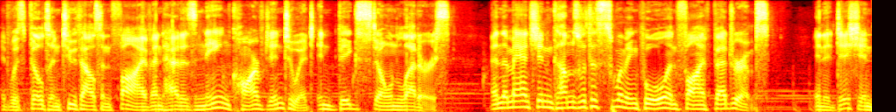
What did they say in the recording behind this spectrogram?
It was built in 2005 and had his name carved into it in big stone letters. And the mansion comes with a swimming pool and five bedrooms. In addition,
